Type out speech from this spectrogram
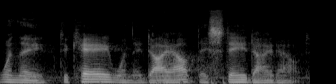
When they decay, when they die out, they stay died out.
